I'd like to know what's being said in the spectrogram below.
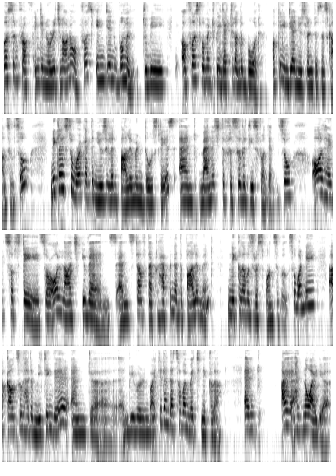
person from Indian origin, or no, first Indian woman to be, or first woman to be elected on the board of the India New Zealand Business Council. So Nicola used to work at the New Zealand Parliament those days and manage the facilities for them. So all heads of states or all large events and stuff that happened at the Parliament Nicola was responsible. So one day our council had a meeting there, and uh, and we were invited, and that's how I met Nicola. And I had no idea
